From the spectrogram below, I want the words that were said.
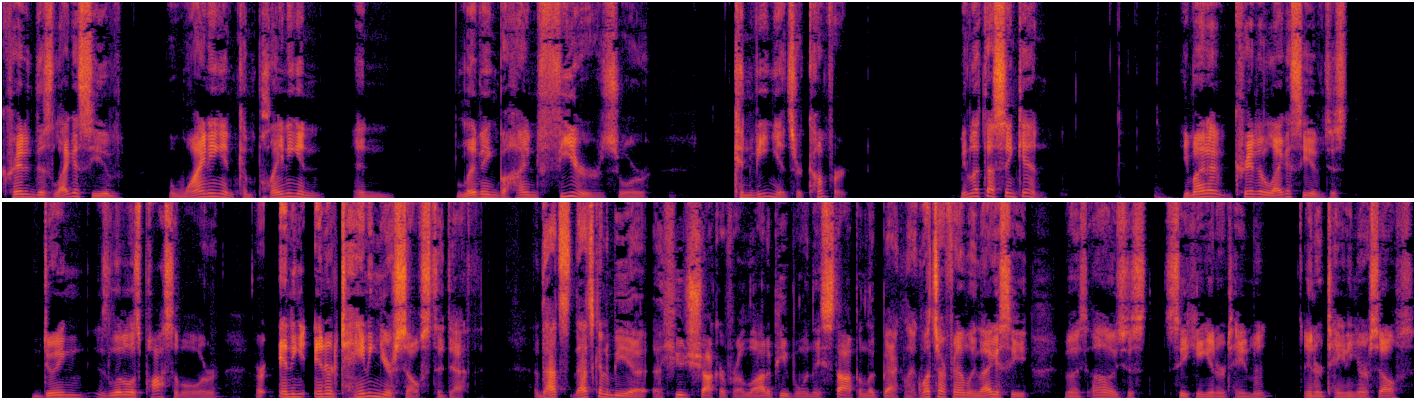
created this legacy of whining and complaining and, and living behind fears or convenience or comfort. I mean, let that sink in. You might have created a legacy of just doing as little as possible or, or entertaining yourselves to death. That's that's going to be a, a huge shocker for a lot of people when they stop and look back, like, "What's our family legacy?" Realize, oh, it's just seeking entertainment, entertaining ourselves.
